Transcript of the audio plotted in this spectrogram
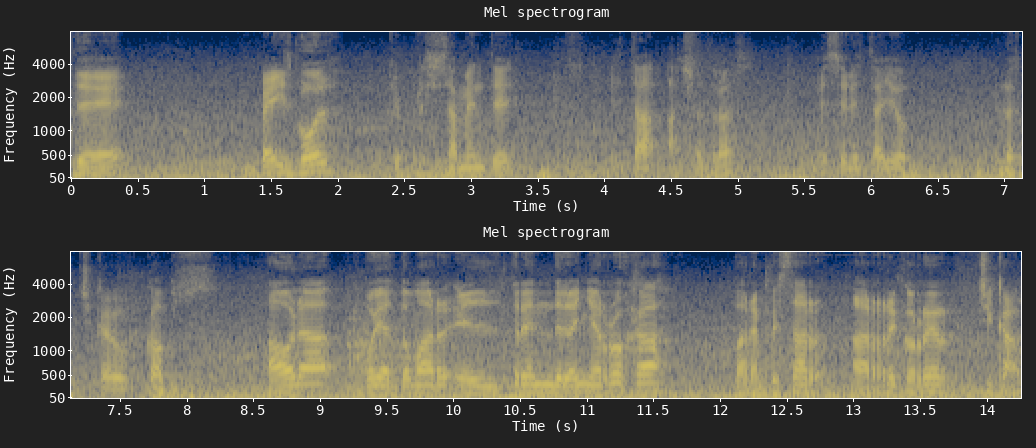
de béisbol, que precisamente está allá atrás es el estadio de los Chicago Cubs. Ahora voy a tomar el tren de la línea roja para empezar a recorrer Chicago.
